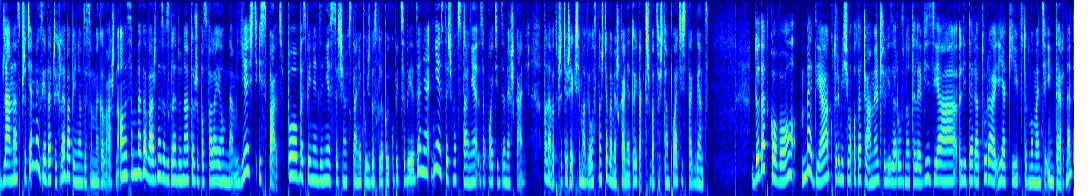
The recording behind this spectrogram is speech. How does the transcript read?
Dla nas, przeciętnych zjadaczy chleba, pieniądze są mega ważne. One są mega ważne ze względu na to, że pozwalają nam jeść i spać, bo bez pieniędzy nie jesteśmy w stanie pójść do sklepu i kupić sobie jedzenia, nie jesteśmy w stanie zapłacić za mieszkanie. Bo nawet przecież jak się ma własnościowe mieszkanie, to i tak trzeba coś tam płacić, tak więc Dodatkowo media, którymi się otaczamy, czyli zarówno telewizja, literatura, jak i w tym momencie internet,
